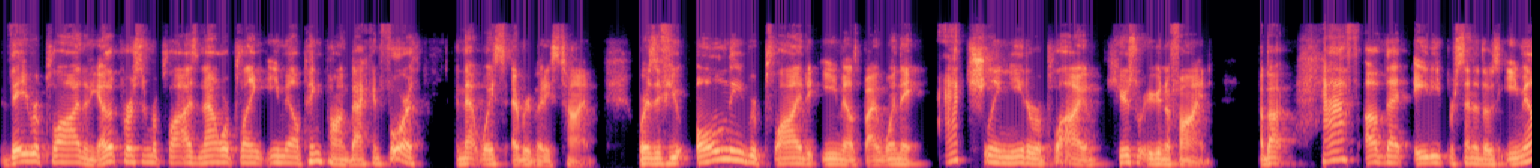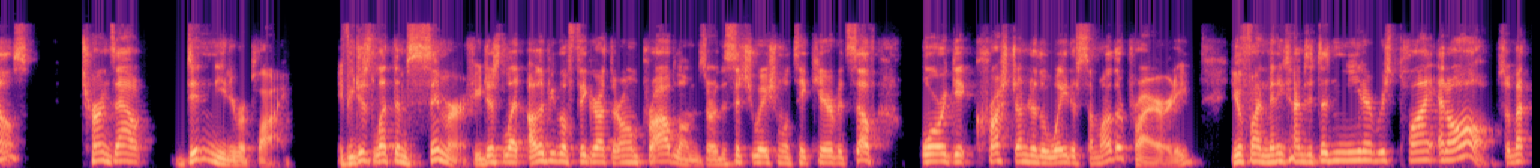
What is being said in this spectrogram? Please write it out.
they reply, then the other person replies. Now we're playing email ping pong back and forth and that wastes everybody's time. Whereas if you only reply to emails by when they actually need a reply, here's what you're going to find. About half of that 80% of those emails turns out didn't need a reply. If you just let them simmer, if you just let other people figure out their own problems or the situation will take care of itself or get crushed under the weight of some other priority, you'll find many times it doesn't need a reply at all. So about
